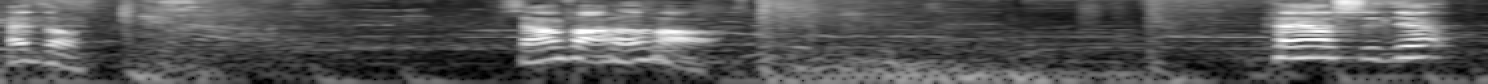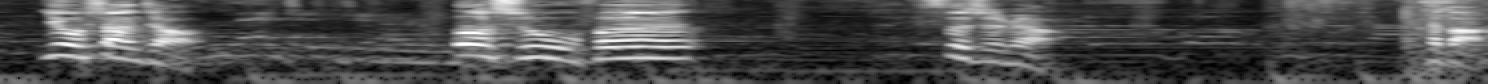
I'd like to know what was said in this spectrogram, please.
开走，想法很好。看一下时间，右上角。二十五分四十秒，开打！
